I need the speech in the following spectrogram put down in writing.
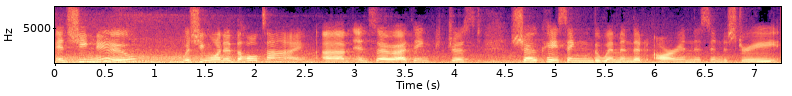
And she knew what she wanted the whole time. Um, and so I think just showcasing the women that are in this industry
